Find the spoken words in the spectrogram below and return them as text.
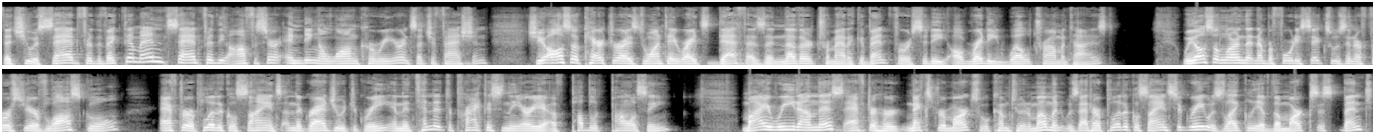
that she was sad for the victim and sad for the officer ending a long career in such a fashion. She also characterized Daunte Wright's death as another traumatic event for a city already well traumatized. We also learned that number 46 was in her first year of law school after a political science undergraduate degree and intended to practice in the area of public policy. My read on this, after her next remarks we'll come to in a moment, was that her political science degree was likely of the Marxist bent,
